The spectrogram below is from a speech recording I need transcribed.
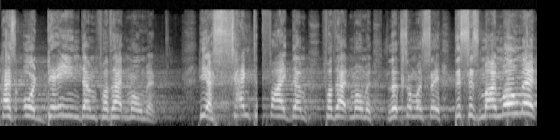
has ordained them for that moment. He has sanctified them for that moment. Let someone say, This is my moment.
